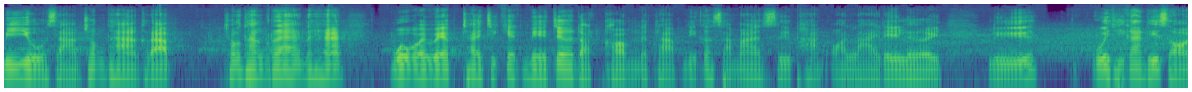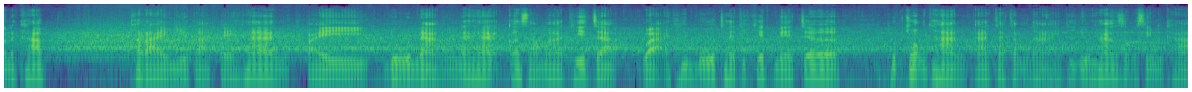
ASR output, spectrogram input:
มีอยู่ 3 ช่องทางครับ ช่องทางแรกนะฮะ www.thaiticketmajor.com นะครับ นี่ก็สามารถซื้อผ่านออนไลน์ได้เลย หรือวิธีการที่ 2 นะครับ ใครมีโอกาสไปห้างไปดูหนังนะฮะ ก็สามารถที่จะแวะที่บูธไทยทิเก็ตเมเจอร์ ทุกช่องทางการจัดจำหน่ายที่อยู่ห้างสรรพสินค้า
